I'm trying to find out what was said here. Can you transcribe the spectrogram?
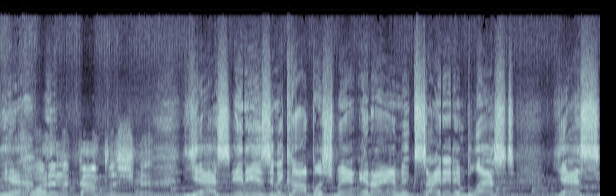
Yeah. What an accomplishment. Yes, it is an accomplishment, and I am excited and blessed. Yes,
